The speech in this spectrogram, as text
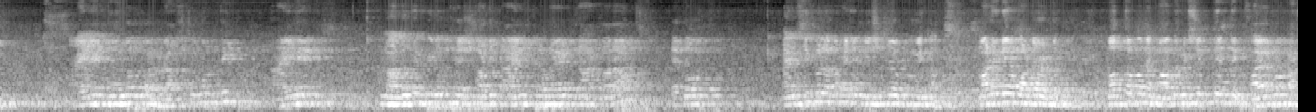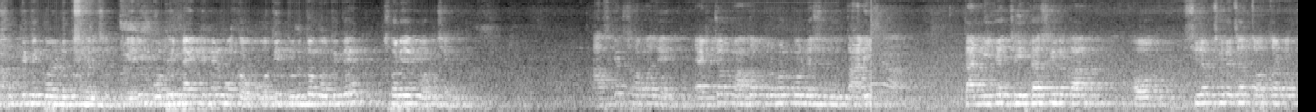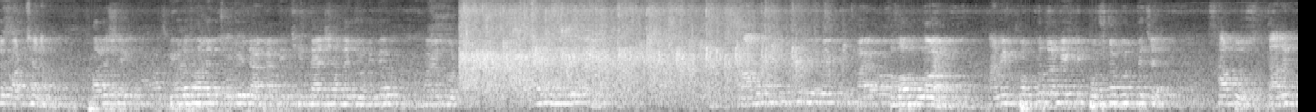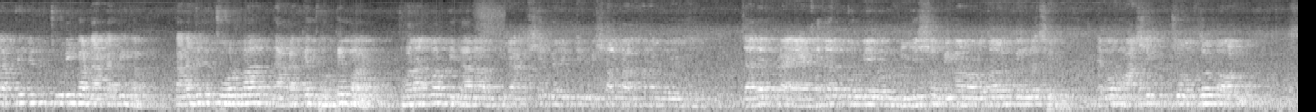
আইনের দুর্বল করা রাষ্ট্র কর্তৃক আইনের মাদকের বিরুদ্ধে সঠিক আইন প্রণয়ন না করা এবং আইন শৃঙ্খলা বাহিনীর নিষ্ক্রিয় ভূমিকা। মাননীয় মডারেটর বর্তমানে মাদকাসক্তি একটি ভয়াবহ আসক্তিতে পরিণত হয়েছে। এটি কোভিড নাইন্টিনের মতো অতি দ্রুত গতিতে ছড়িয়ে পড়ছে। আজকের সমাজে একজন মাদক গ্রহণ করলে শুধু তারই তার নিজের চিন্তাশীলতা ও সৃজনশীলতা চর্চা করতে পারছে না। ফলে সে বিভিন্নভাবে চুরি ডাকাতি চিন্তার সাথে জড়িত হয়ে পড়ছে নয়। আমি পক্ষ থেকে একটি প্রশ্ন করতে চাই। সাপোজ তাদের বাড়িতে যদি চুরি বা ডাকাতি হয়, তারা যদি চোর বা ডাকাতকে ধরতে পারে, ধরার পর তারা শিল্পের একটি বিশাল কারখানা গড়ে যাদের প্রায় এক হাজার কর্মী এবং নিজস্ব বিমান অবতরণ কেন্দ্র ছিল এবং মাসিক চোদ্দ টন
